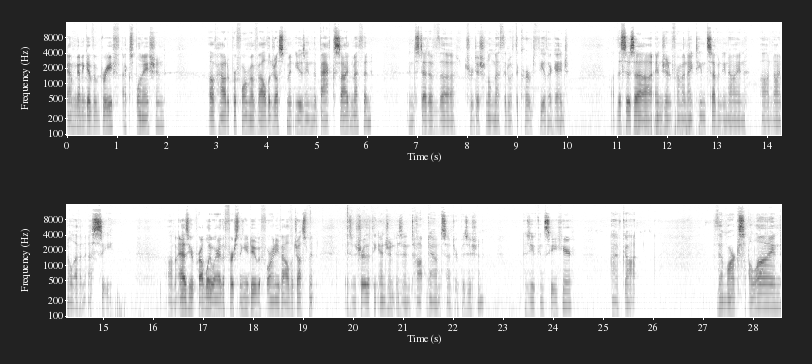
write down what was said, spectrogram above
I'm going to give a brief explanation of how to perform a valve adjustment using the backside method instead of the traditional method with the curved feeler gauge. This is an engine from a 1979 uh, 911 SC. Um, as you're probably aware, the first thing you do before any valve adjustment is ensure that the engine is in top dead center position. As you can see here, I've got the marks aligned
